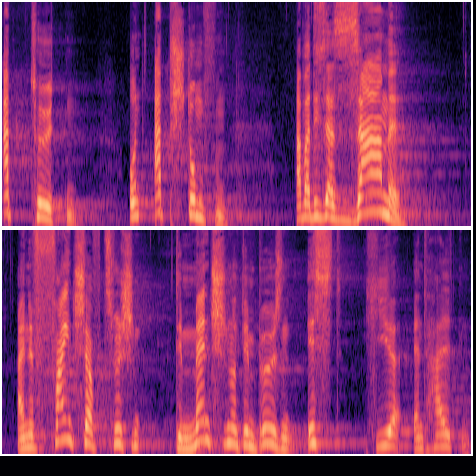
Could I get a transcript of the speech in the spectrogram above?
abtöten und abstumpfen. Aber dieser Same, eine Feindschaft zwischen dem Menschen und dem Bösen, ist hier enthalten.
